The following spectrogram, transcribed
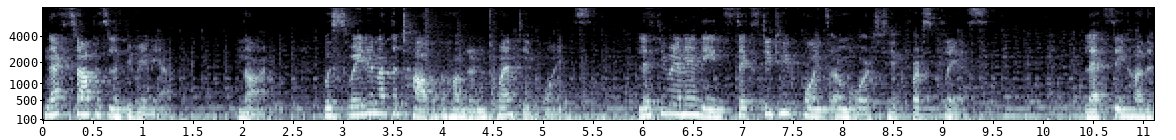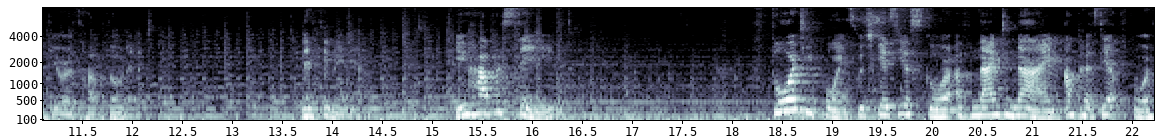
Next up is Lithuania. Now, with Sweden at the top with 120 points, Lithuania needs 62 points or more to take first place. Let's see how the viewers have voted. Lithuania. You have received 40 points, which gives you a score of 99 and puts you at 4th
